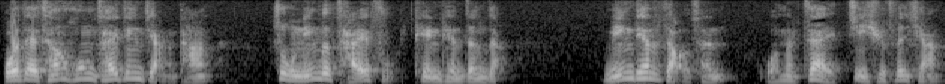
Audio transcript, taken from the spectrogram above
我在长虹财经讲堂，祝您的财富天天增长。明天的早晨，我们再继续分享。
